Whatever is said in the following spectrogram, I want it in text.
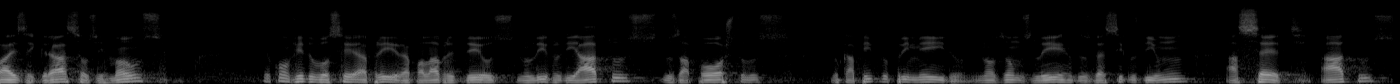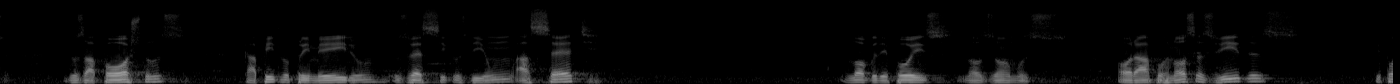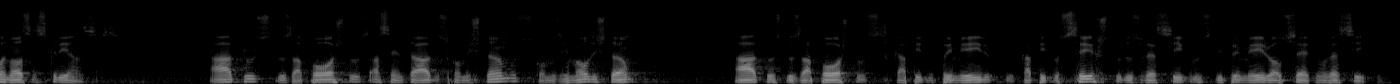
Paz e graça aos irmãos. Eu convido você a abrir a palavra de Deus no livro de Atos dos Apóstolos, no capítulo 1. Nós vamos ler dos versículos de 1 a 7. Atos dos Apóstolos, capítulo 1, os versículos de 1 a 7. Logo depois, nós vamos orar por nossas vidas e por nossas crianças. Atos dos Apóstolos, assentados como estamos, como os irmãos estão. Atos dos Apóstolos, capítulo 1, capítulo 6, dos versículos de 1 ao 7 versículo.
